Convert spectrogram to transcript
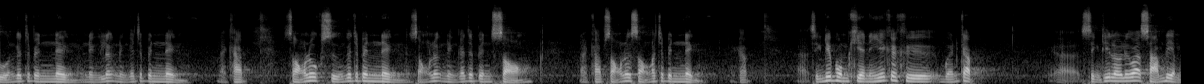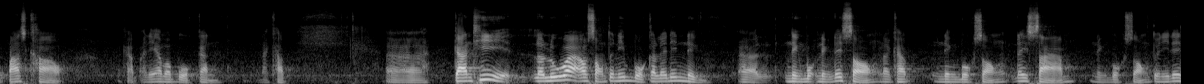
0ก็จะเป็น 1 1 เลือก1ก็จะเป็น1นะครับ2เลือก0ก็จะเป็น 1 2 เลือก1ก็จะเป็น2นะครับ2เลือก2ก็จะเป็น1นะครับสิ่งที่ผมเขียนอย่างนี้ก็คือเหมือนกับสิ่งที่เราเรียกว่าสามเหลี่ยมปาสคาลนะครับอันนี้เอามาบวกกันนะครับการที่เรารู้ว่าเอา 2 ตัวนี้บวกกันแล้วได้1เอ่อ1บวก1ได้2นะครับ1บวก2ได้ 3 1บวก2ตัวนี้ได้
